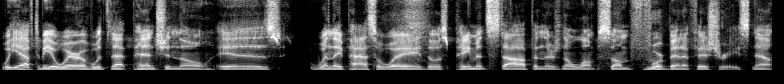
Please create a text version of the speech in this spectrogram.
what you have to be aware of with that pension, though, is when they pass away, those payments stop and there's no lump sum for hmm. beneficiaries. Now,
